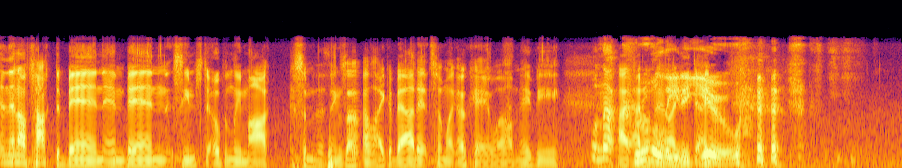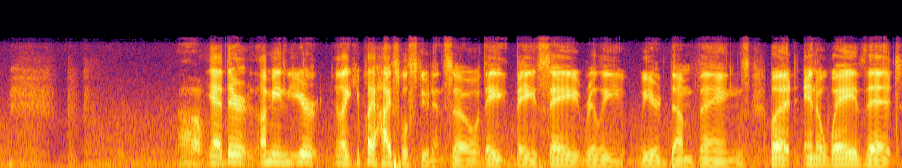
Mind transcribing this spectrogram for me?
and then I'll talk to Ben, and Ben seems to openly mock some of the things I like about it. So I'm like, okay, well maybe Well, not I- know, I to- you. oh, Yeah, they're. I mean, you're like you play high school students, so they they say really weird, dumb things, but in a way that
